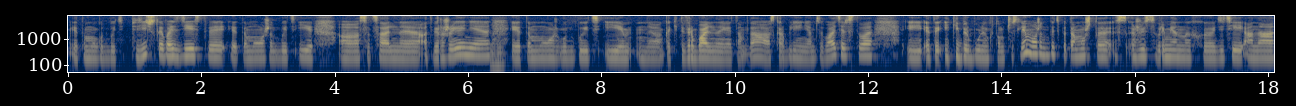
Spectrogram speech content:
это могут быть физическое воздействие, это может быть и а, социальное отвержение, угу. это могут быть и какие-то вербальные там, да, оскорбления, обзывательства, и это и кибербуллинг в том числе может быть, потому что жизнь современных э, детей, она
